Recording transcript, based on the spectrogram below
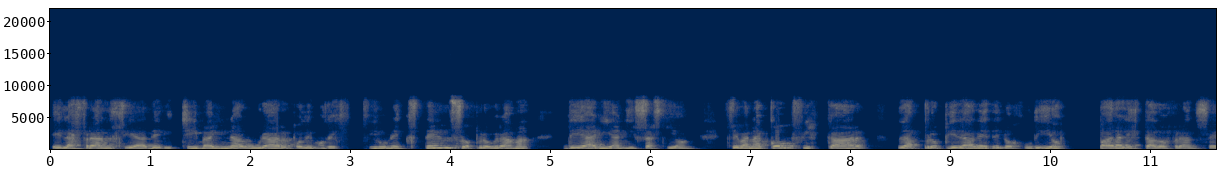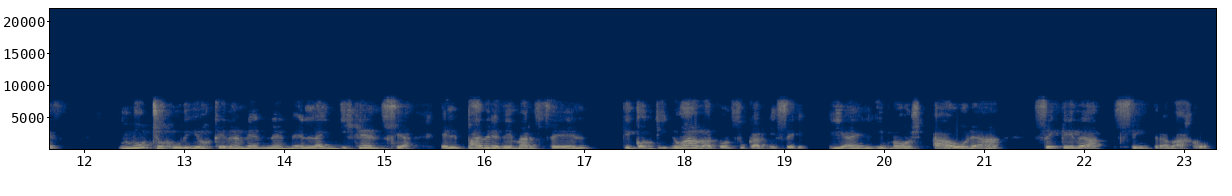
eh, la Francia de Vichy va a inaugurar, podemos decir, un extenso programa de arianización. Se van a confiscar las propiedades de los judíos para el Estado francés. Muchos judíos quedan en, la indigencia. El padre de Marcel, que continuaba con su carnicería en Limoges, ahora se queda sin trabajo.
